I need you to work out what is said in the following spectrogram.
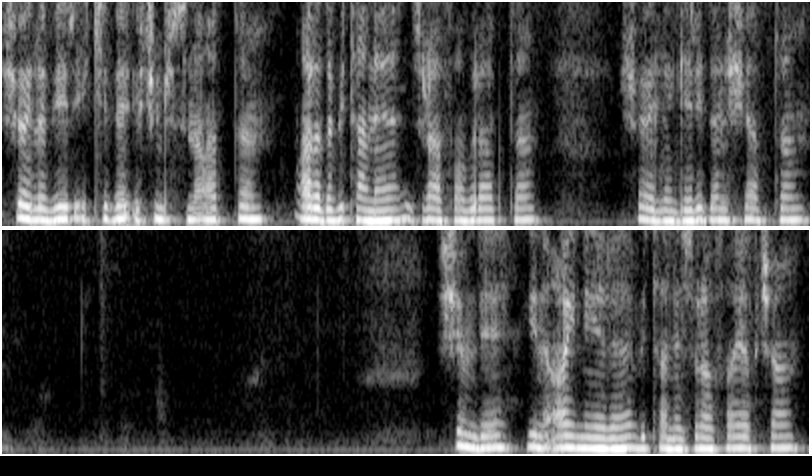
Şöyle bir, iki ve üçüncüsüne attım. Arada bir tane zürafa bıraktım. Şöyle geri dönüş yaptım. Şimdi yine aynı yere bir tane zürafa yapacağım.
